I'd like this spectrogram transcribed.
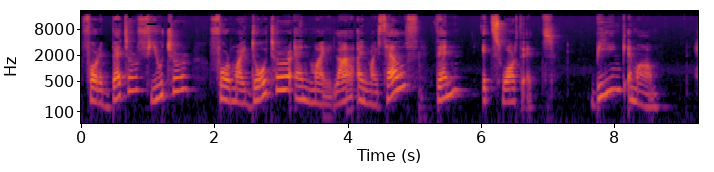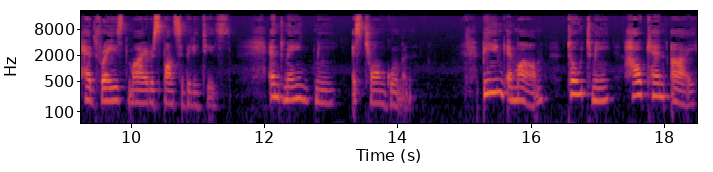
for a better future for my daughter and my la- and myself, then it's worth it. Being a mom had raised my responsibilities and made me a strong woman. Being a mom taught me how can I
